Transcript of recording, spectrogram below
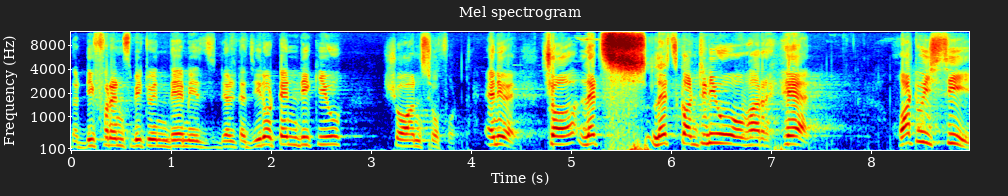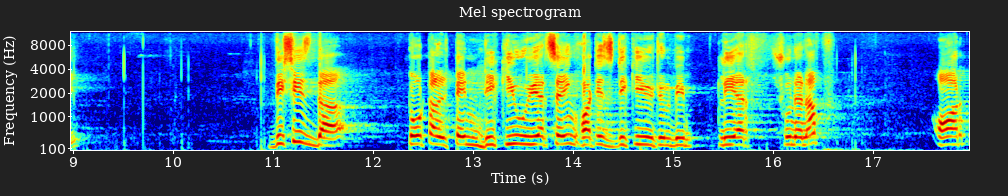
The difference between them is delta 0 10 dq, so on so forth. Anyway, so let's let's continue over here. What we see, this is the total 10 dq we are saying. What is dq? It will be clear soon enough. Or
